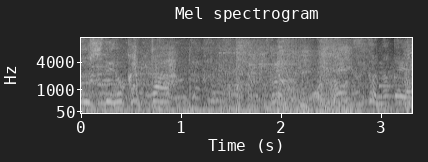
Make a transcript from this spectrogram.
無事でよかった。なかなかや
